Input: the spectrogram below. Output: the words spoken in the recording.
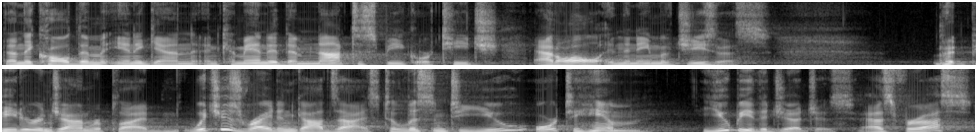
Then they called them in again and commanded them not to speak or teach at all in the name of Jesus. But Peter and John replied, Which is right in God's eyes, to listen to you or to him? You be the judges. As for us,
